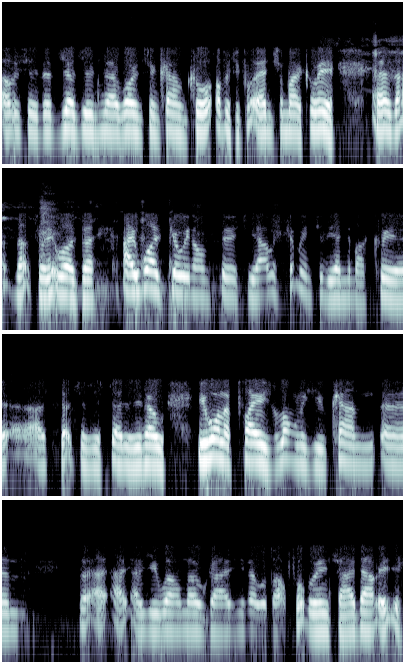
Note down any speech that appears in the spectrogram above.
obviously, the judge in uh, Warrington Crown Court obviously put an end to my career. Uh, that, that's what it was. But I was going on 30. I was coming to the end of my career, uh, as such as you said. You know, you want to play as long as you can. Um, but I, I, as you well know, guys, you know about football inside out. It, you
